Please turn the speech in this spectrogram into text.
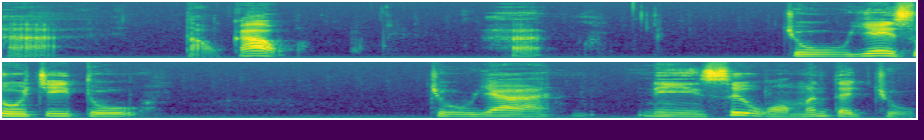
啊祷告。啊，主耶稣基督，主呀，你是我们的主，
